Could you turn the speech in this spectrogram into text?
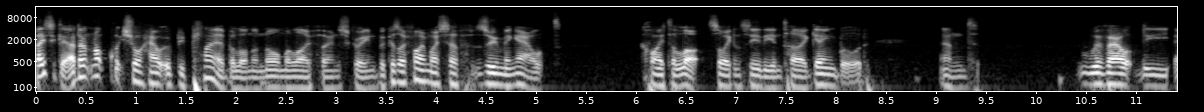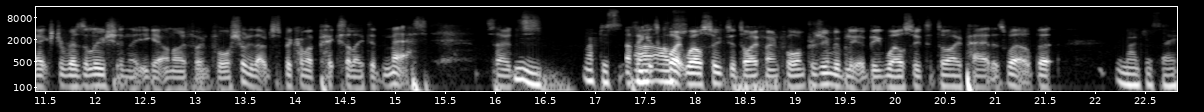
basically, I don't not quite sure how it would be playable on a normal iPhone screen because I find myself zooming out quite a lot so I can see the entire game board, and without the extra resolution that you get on iPhone 4, surely that would just become a pixelated mess. So it's, Hmm. Have to I think I'll- it's I'll quite sh- well suited to iPhone 4, and presumably it would be well suited to iPad as well. But Imagine so.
